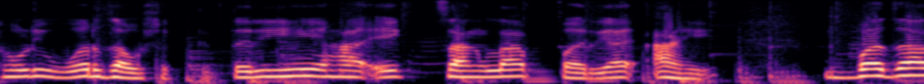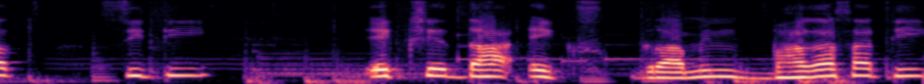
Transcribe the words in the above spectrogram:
थोडी वर जाऊ शकते. तरीही हा एक चांगला पर्याय आहे. बजाज सिटी एकशे दहा एक्स ग्रामीण भागासाठी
